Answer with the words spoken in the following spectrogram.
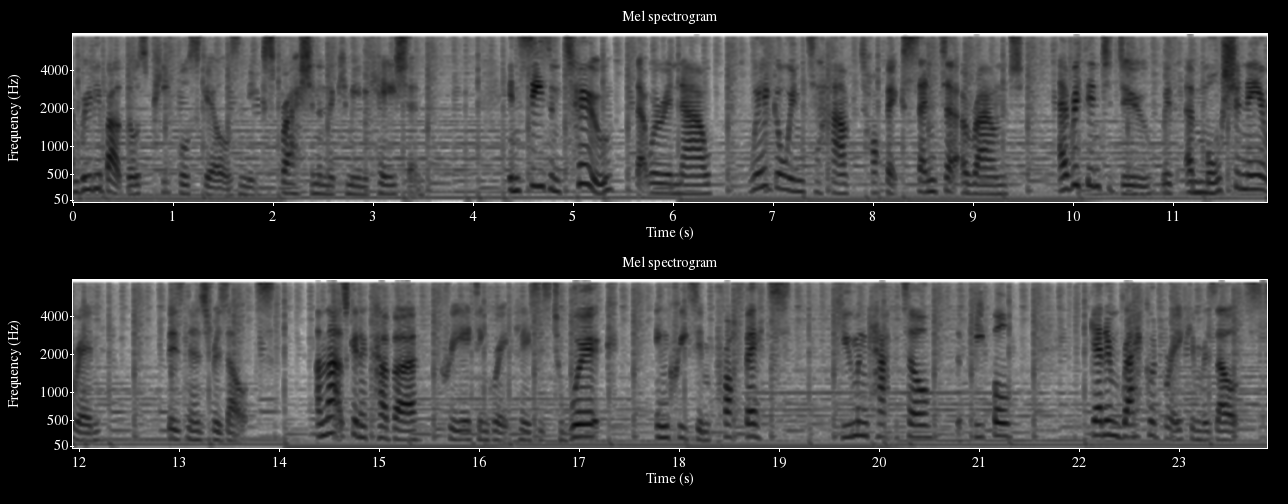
and really about those people skills and the expression and the communication. In season two, that we're in now, we're going to have topics center around everything to do with emotioneering business results. And that's going to cover creating great places to work, increasing profits, human capital, the people, getting record breaking results,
